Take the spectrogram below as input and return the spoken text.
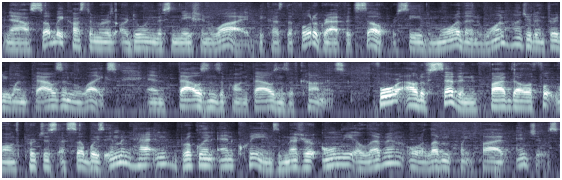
Now, Subway customers are doing this nationwide because the photograph itself received more than 131,000 likes and thousands upon thousands of comments. Four out of seven $5 footlongs purchased at Subways in Manhattan, Brooklyn, and Queens measure only 11 or 11.5 inches.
